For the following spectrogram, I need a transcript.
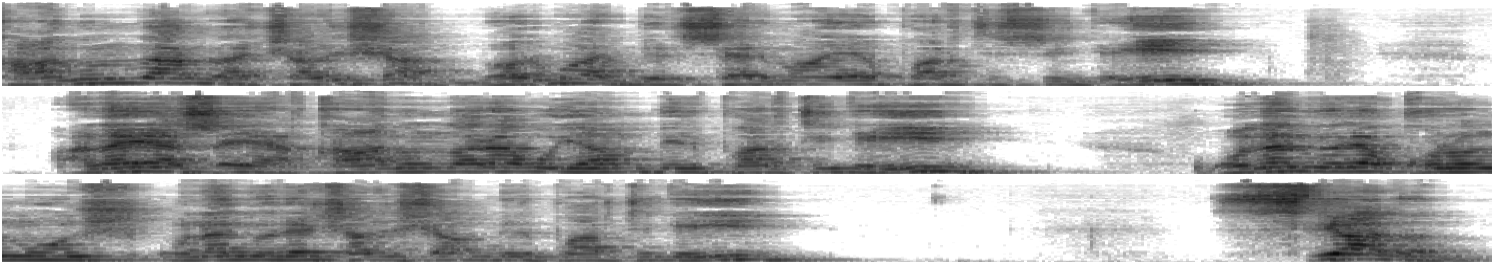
kanunlarla çalışan normal bir sermaye partisi değil. Anayasaya, kanunlara uyan bir parti değil. Ona göre kurulmuş, ona göre çalışan bir parti değil. SİA'nın,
